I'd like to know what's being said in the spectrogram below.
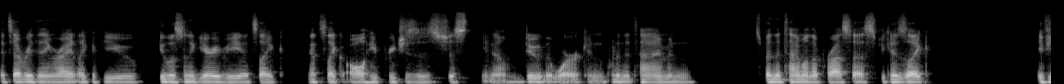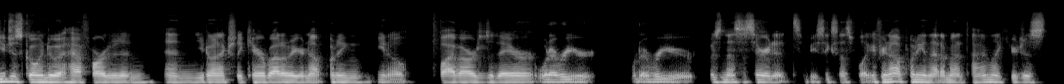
it's everything, right? Like if you if you listen to Gary Vee, it's like that's like all he preaches is just, you know, do the work and put in the time and spend the time on the process because like if you just go into it half-hearted and and you don't actually care about it or you're not putting you know five hours a day or whatever you're whatever you're is necessary to, to be successful like if you're not putting in that amount of time like you're just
